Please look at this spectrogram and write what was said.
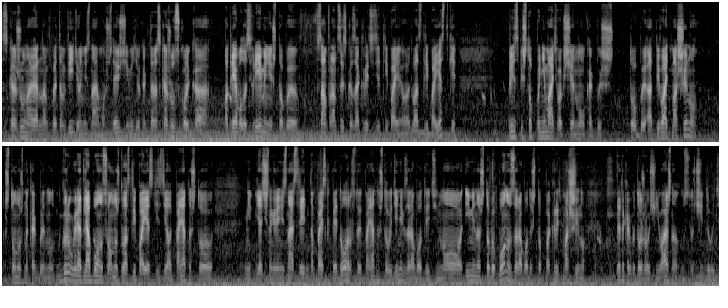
скажу, наверное, в этом видео, не знаю, может, в следующем видео как-то расскажу, сколько потребовалось времени, чтобы в Сан-Франциско закрыть эти 3, 23 поездки. В принципе, чтобы понимать вообще, ну, как бы, чтобы отбивать машину, что нужно как бы, ну, грубо говоря, для бонуса вам нужно 23 поездки сделать. Понятно, что, я, честно говоря, не знаю, средняя там поездка 5 долларов стоит, понятно, что вы денег заработаете, но именно чтобы бонус заработать, чтобы покрыть машину, это как бы тоже очень важно учитывать.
